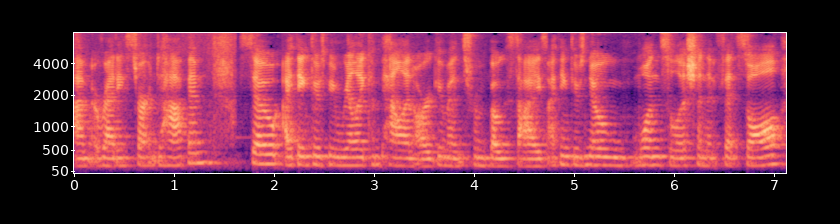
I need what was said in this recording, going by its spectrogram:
um, already starting to happen. So I think there's been really compelling arguments from both sides. I think there's no one solution that fits all,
